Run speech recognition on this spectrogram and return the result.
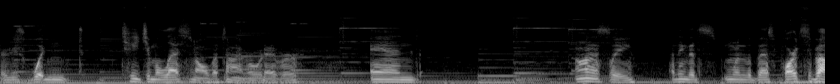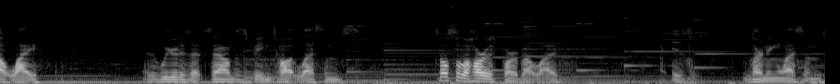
or just wouldn't teach him a lesson all the time or whatever. And honestly, I think that's one of the best parts about life. As weird as that sounds, is being taught lessons. It's also the hardest part about life, is learning lessons.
